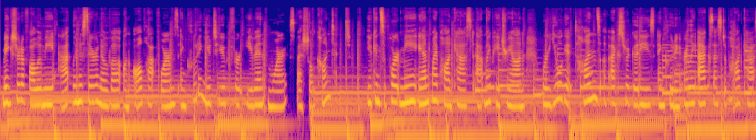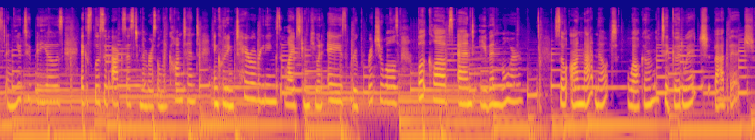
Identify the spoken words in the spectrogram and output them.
Make sure to follow me at Luna Serenova on all platforms, including YouTube, for even more special content. You can support me and my podcast at my Patreon, where you will get tons of extra goodies, including early access to podcast and YouTube videos, exclusive access to members-only content, including tarot readings, live stream Q&As, group rituals, book clubs, and even more. So, on that note, welcome to Good Witch, Bad Bitch.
